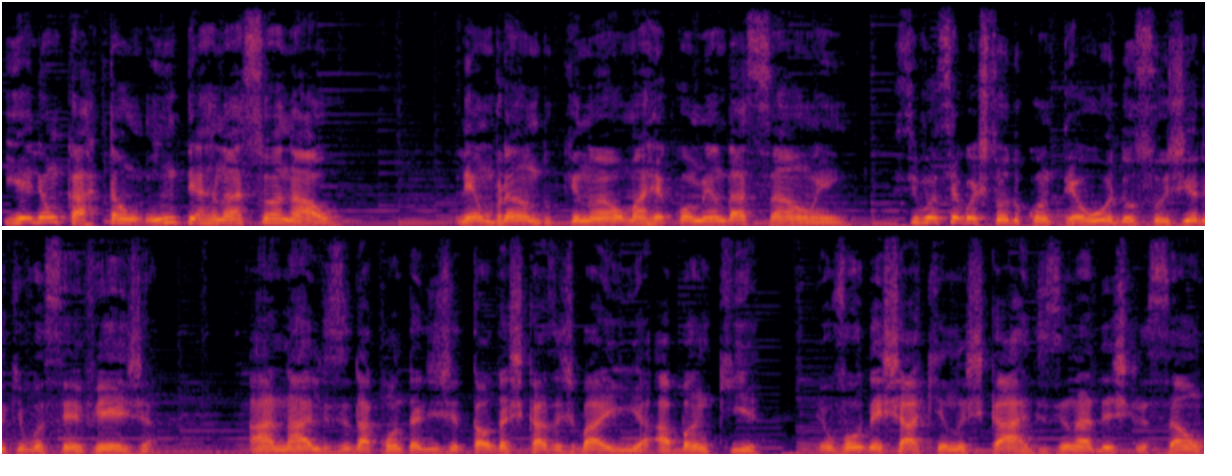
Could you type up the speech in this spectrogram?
E ele é um cartão internacional. Lembrando que não é uma recomendação, hein? Se você gostou do conteúdo, eu sugiro que você veja a análise da conta digital das Casas Bahia, a Banqui. Eu vou deixar aqui nos cards e na descrição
